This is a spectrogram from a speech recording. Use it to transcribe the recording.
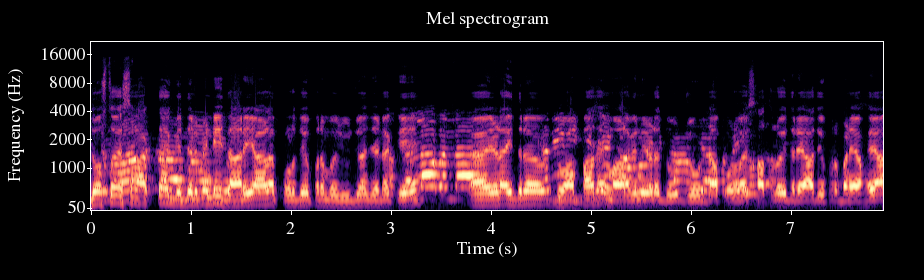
ਦੋਸਤੋ ਇਸ ਵਕਤ ਗਿੱਦੜਪਿੰਡੀ ਦਾਰੇਵਾਲ ਪੁਲ ਦੇ ਉੱਪਰ ਮੌਜੂਦ ਹਾਂ ਜਿਹੜਾ ਕਿ ਜਿਹੜਾ ਇਧਰ ਦੁਆਬਾ ਤੇ ਮਾਲਵੇ ਨੂੰ ਜਿਹੜਾ ਦੋ ਜੋੜਦਾ ਪੁਲ ਹੈ ਸਤਲੁਜ ਦਰਿਆ ਦੇ ਉੱਪਰ ਬਣਿਆ ਹੋਇਆ।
